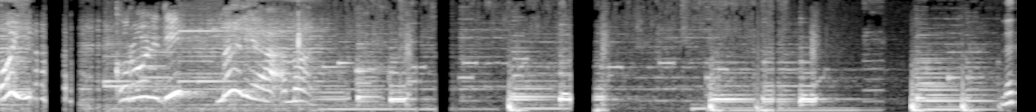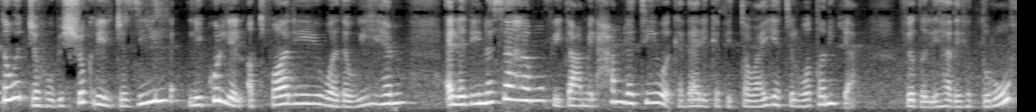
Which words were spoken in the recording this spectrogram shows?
هوي كورونا دي ما لها أمان. نتوجه بالشكر الجزيل لكل الأطفال وذويهم الذين ساهموا في دعم الحملة وكذلك في التوعية الوطنية. في ظل هذه الظروف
